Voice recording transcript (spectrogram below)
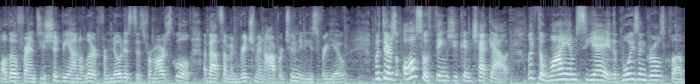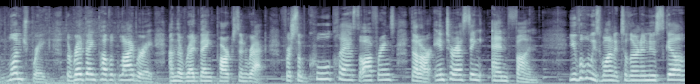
Although, friends, you should be on alert from notices from our school about some enrichment opportunities for you. But there's also things you can check out, like the YMCA, the Boys and Girls Club, Lunch Break, the Red Bank Public Library, and the Red Bank Parks and Rec for some cool class offerings that are interesting and fun. You've always wanted to learn a new skill,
